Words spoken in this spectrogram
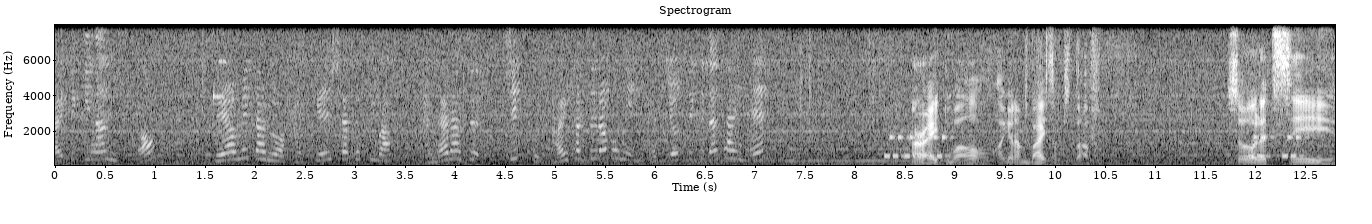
発見されたレアメタルから新たなチップが開発されましたレアメタルはとても珍しい鉱石でパワーアップチップの開発に最適なんですよレアメタルを発見した時は必ずチップ開発ラボに立ち寄ってくださいね Alright, well, I'm gonna buy some stuff. So, let's see.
